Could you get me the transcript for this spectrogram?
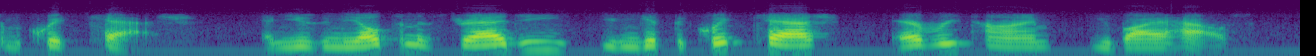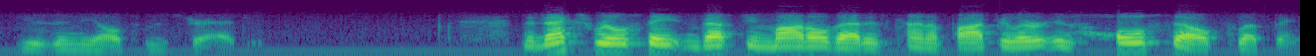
some quick cash. And using the ultimate strategy, you can get the quick cash every time you buy a house using the ultimate strategy. The next real estate investing model that is kind of popular is wholesale flipping.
